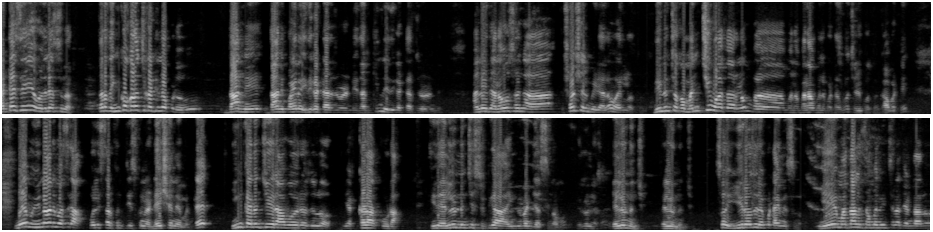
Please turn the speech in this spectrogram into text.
కట్టేసి వదిలేస్తున్నారు. తర్వాత ఇంకొకరు వచ్చి కట్టినప్పుడు దాన్ని దానిపైన ఇది కట్టారు చూడండి దాని కింద ఇది కట్టారు చూడండి అనేది అనవసరంగా సోషల్ మీడియాలో వైరల్ అవుతుంది. దీని నుంచి ఒక మంచి వాతావరణం మన బనాపల్లి పట్టణంలో చెడిపోతుంది. కాబట్టి మేము యునానిమస్గా పోలీస్ తరఫున తీసుకున్న డెసిషన్ ఏమంటే ఇంకా నుంచి రాబోయే రోజుల్లో ఎక్కడా కూడా ఇది ఎల్లుండి నుంచి స్ట్రిక్ట్గా ఇంప్లిమెంట్ చేస్తున్నాము. ఎల్లుండి నుంచి? ఎల్లుండి నుంచి సో ఈ రోజు రేపు టైం ఇస్తున్నాం. ఏ మతాలకు సంబంధించిన జెండాలు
